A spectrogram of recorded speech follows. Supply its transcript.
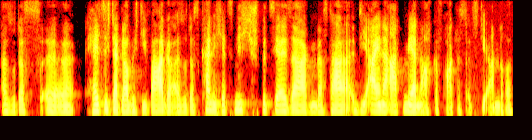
Also das äh, hält sich da, glaube ich, die Waage. Also das kann ich jetzt nicht speziell sagen, dass da die eine Art mehr nachgefragt ist als die andere.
